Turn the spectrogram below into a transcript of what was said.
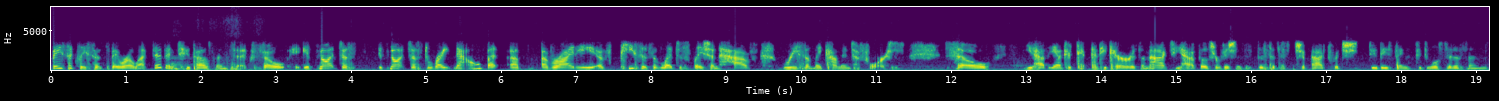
basically since they were elected in 2006. So it's not just it's not just right now, but a, a, variety of pieces of legislation have recently come into force. So you have the Anti Terrorism Act, you have those revisions of the Citizenship Act, which do these things to dual citizens.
